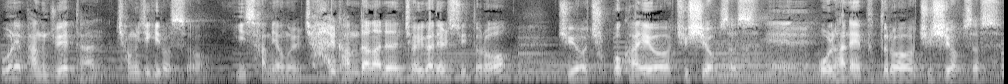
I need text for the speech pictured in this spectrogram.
구원의 방주에 탄 청지기로서 이 사명을 잘 감당하는 저희가 될 수 있도록 주여 축복하여 주시옵소서. 올 한 해 붙들어 주시옵소서.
